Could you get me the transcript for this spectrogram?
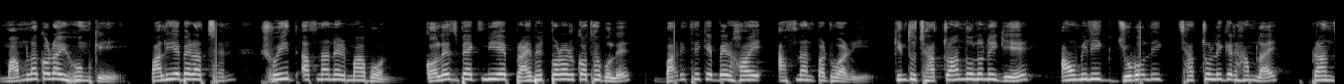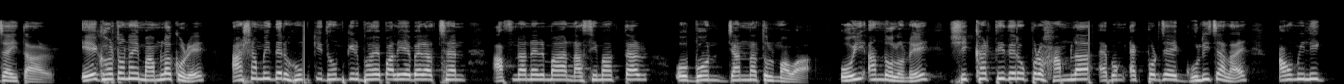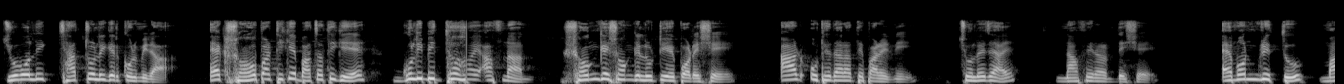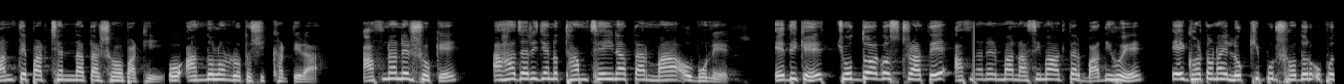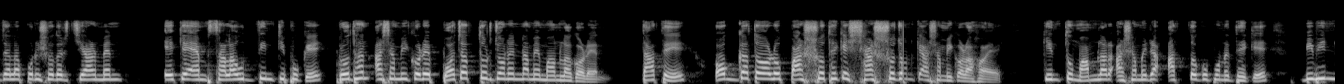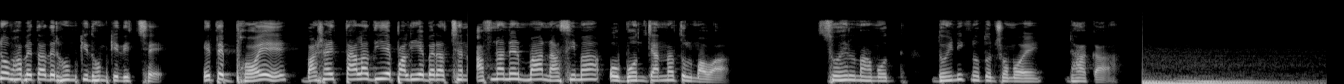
মামলা করাই হুমকি, পালিয়ে বেড়াচ্ছেন শহীদ আফনানের মা বোন। কলেজ ব্যাগ নিয়ে প্রাইভেট পড়ার কথা বলে বাড়ি থেকে বের হয় আফনান পাটোয়ারি। কিন্তু ছাত্র আন্দোলনে গিয়ে আওয়ামী লীগ, যুবলীগ, ছাত্রলীগের হামলায় প্রাণ যায় তার। এ ঘটনায় মামলা করে আসামিদের হুমকি ধমকির ভয়ে পালিয়ে বেড়াচ্ছেন আফনানের মা নাসিমা আক্তার ও বোন জান্নাতুল মাওয়া। ওই আন্দোলনে শিক্ষার্থীদের উপর হামলা এবং এক পর্যায়ে গুলি চালায় আওয়ামী লীগ, যুবলীগ, ছাত্রলীগের কর্মীরা। এক সহপাঠীকে বাঁচাতে গিয়ে গুলিবিদ্ধ হয় আফনান। সঙ্গে সঙ্গে লুটিয়ে পড়ে সে। আর উঠে দাঁড়াতে পারেনি। চলে যায় না ফেরার দেশে। এমন মৃত্যু মানতে পারছেন না তার সহপাঠী ও আন্দোলনরত শিক্ষার্থীরা। আফনানের শোকে আহাজারি যেন থামছেই না তার মা ও বোনের। এদিকে চোদ্দ আগস্ট রাতে আফনানের মা নাসিমা আক্তার বাদী হয়ে এই ঘটনায় লক্ষ্মীপুর সদর উপজেলা পরিষদের chairman A K M Salauddin টিপুকে প্রধান আসামি করে পঁচাত্তর জনের নামে মামলা করেন। তাতে অজ্ঞাত আরও পাঁচশো থেকে সাতশো জনকে আসামি করা হয়। কিন্তু মামলার আসামিরা আত্মগোপনে থেকে বিভিন্নভাবে তাদের হুমকি ধমকি দিচ্ছে। এতে ভয়ে বাসায় তালা দিয়ে পালিয়ে বেড়াচ্ছেন আফনানের মা নাসিমা ও বোন জান্নাতুল মাওয়া। সোহেল মাহমুদ, দৈনিক নতুন সময়, ঢাকা।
